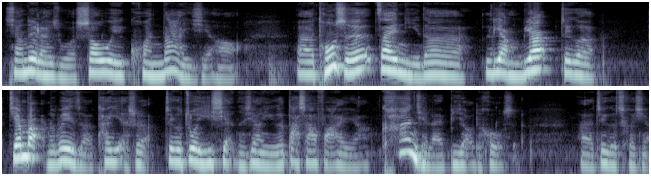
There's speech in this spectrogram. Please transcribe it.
相对来说稍微宽大一些啊。呃，同时在你的两边这个肩膀的位置，它也是这个座椅显得像一个大沙发一样，看起来比较的厚实啊。这个车型，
